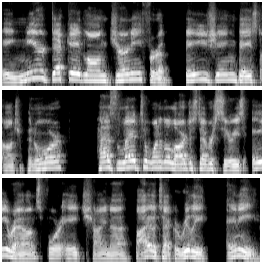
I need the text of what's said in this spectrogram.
a near decade long journey for a Beijing based entrepreneur has led to one of the largest ever Series A rounds for a China biotech, or really any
